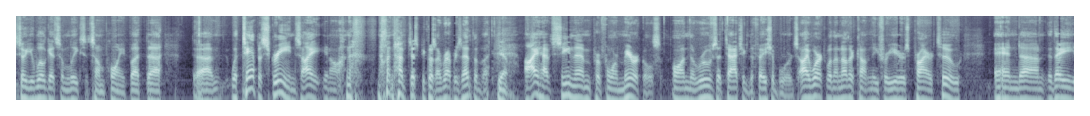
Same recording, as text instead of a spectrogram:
So you will get some leaks at some point. But uh, um, with Tampa screens, I, you know, not just because I represent them, but Yep. I have seen them perform miracles on the roofs attaching the fascia boards. I worked with another company for years prior to, and um, they,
